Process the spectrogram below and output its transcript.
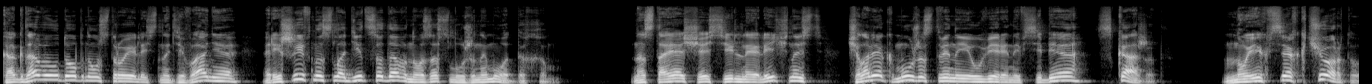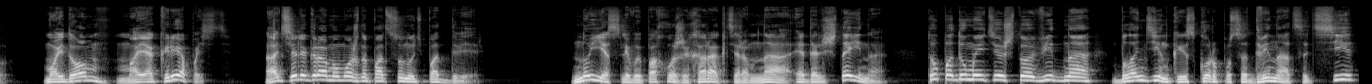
когда вы удобно устроились на диване, решив насладиться давно заслуженным отдыхом. Настоящая сильная личность, человек мужественный и уверенный в себе, скажет «Ну их всех к черту! Мой дом – моя крепость, а телеграмму можно подсунуть под дверь». Но если вы похожи характером на Эдельштейна, то подумайте, что, видно, блондинка из корпуса 12С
